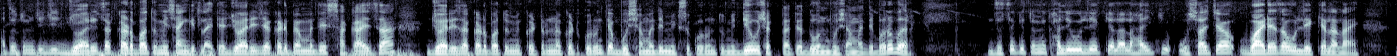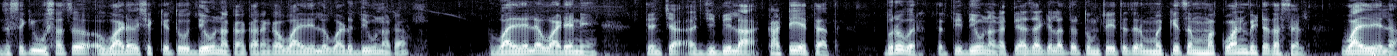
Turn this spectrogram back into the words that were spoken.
आता तुमची जी ज्वारीचा कडबा तुम्ही सांगितला आहे त्या ज्वारीच्या कडब्यामध्ये सकाळचा ज्वारीचा कडबा तुम्ही कटरनं कट करून त्या बुशामध्ये मिक्स करून तुम्ही देऊ शकता त्या दोन बुशामध्ये बरोबर? जसं की तुम्ही खाली उल्लेख केलेला आहे की ऊसाच्या वाड्याचा उल्लेख केलेला आहे. जसं की ऊसाचं वाडं शक्यतो देऊ नका कारण का वाळलेलं वाडं देऊ नका. वाळलेल्या वाड्याने त्यांच्या जिभेला काटे येतात बरोबर? तर ते देऊ नका. त्या जागेला तर तुमच्या इथं जर मक्केचं मकवान भेटत असेल वाळलेलं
